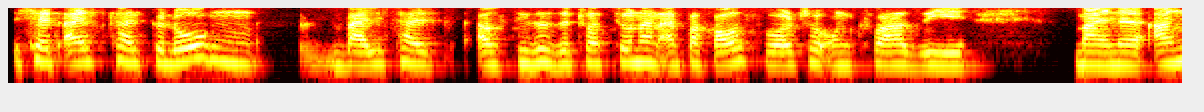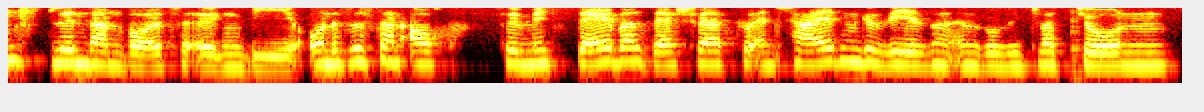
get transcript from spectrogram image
Ich hätte eiskalt gelogen, weil ich halt aus dieser Situation dann einfach raus wollte und quasi meine Angst lindern wollte irgendwie. Und es ist dann auch für mich selber sehr schwer zu entscheiden gewesen in so Situationen,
